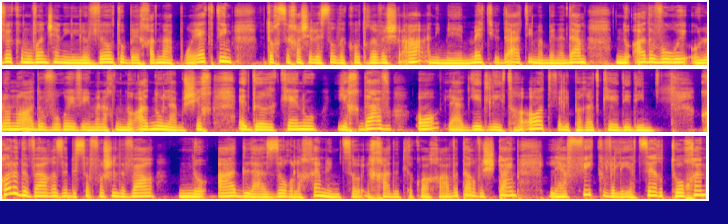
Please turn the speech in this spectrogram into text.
וכמובן שאני אלווה אותו באחד מהפרויקטים. בתוך שיחה של עשר דקות, רבע שעה, אני באמת יודעת אם הבן אדם נועד עבורי או לא נועד עבורי, ואם אנחנו נועדנו להמשיך את דרכנו יחדיו, או להגיד להתראות ולהיפרד כידידים. כל הדבר הזה בסופו של דבר נועד לעזור לכם למצוא, אחד, את לקוח האבטר, ושתיים, להפיק ולייצר תוכן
